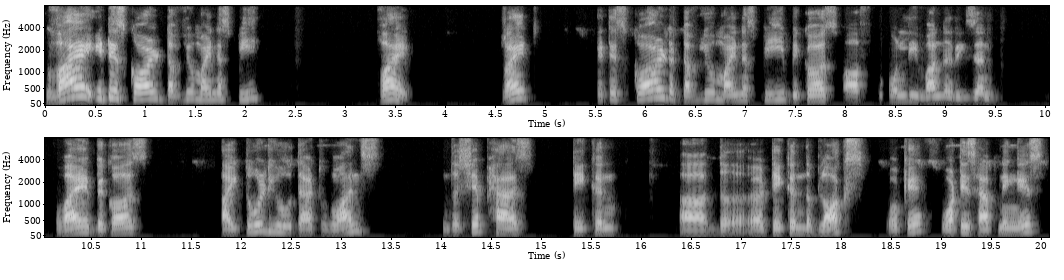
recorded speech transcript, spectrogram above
Why it is called W minus P? Why? Right? It is called W minus P because of only one reason. Why? Because I told you that once the ship has taken uh, the uh, taken the blocks, okay, what is happening is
